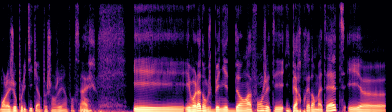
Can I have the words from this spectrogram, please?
bon, la géopolitique a un peu changé, hein, forcément. Ouais. Et, et voilà, donc je baignais dedans à fond, j'étais hyper près dans ma tête. Et, euh,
